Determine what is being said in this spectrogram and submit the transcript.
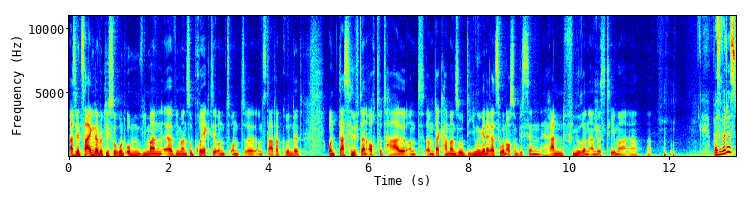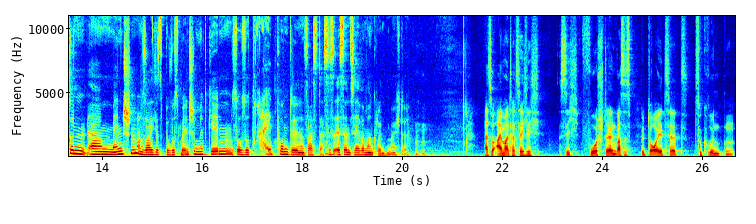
Also wir zeigen da wirklich so rundum, wie man, äh, wie man so Projekte und, und, äh, und Startup gründet. Und das hilft dann auch total. Und ähm, da kann man so die junge Generation auch so ein bisschen heranführen an das Thema. Ja. Was würdest du ähm, Menschen, und sage ich jetzt bewusst Menschen mitgeben, so, so drei Punkte, du sagst, das ist essentiell, wenn man gründen möchte? Mhm. Also einmal tatsächlich sich vorstellen, was es bedeutet zu gründen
